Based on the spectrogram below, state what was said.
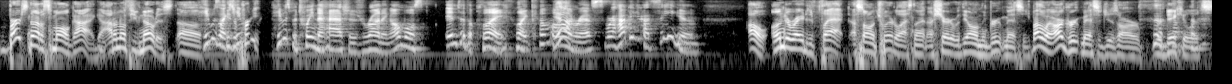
Bert's not a small guy. guy. I don't know if you've noticed. Uh, he was like he's a he, pretty he was between the hashes, running almost into the play. Like, come Yeah. on, refs. Where how could you not see him? Oh, underrated fact I saw on Twitter last night, and I shared it with y'all in the group message. By the way, our group messages are ridiculous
